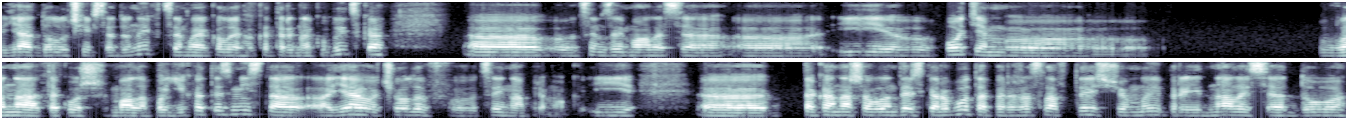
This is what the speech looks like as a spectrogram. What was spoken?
я долучився до них, це моя колега Катерина Кублицька е, цим займалася, е, і потім е, вона також мала поїхати з міста, а я очолив цей напрямок. І е, така наша волонтерська робота переросла в те, що ми приєдналися до е,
